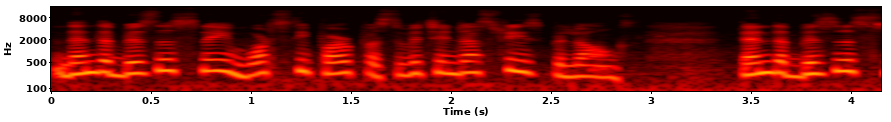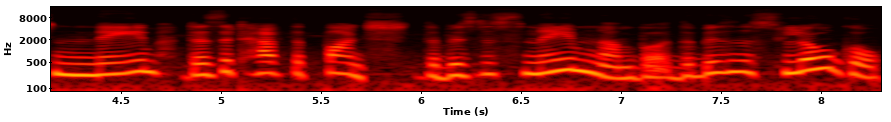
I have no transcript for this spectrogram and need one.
then the business name, what's the purpose, which industries belongs. Then the business name, does it have the punch, the business name number, the business logo.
